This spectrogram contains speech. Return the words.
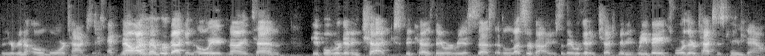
then you're going to owe more taxes. And- Now, I remember back in 08, 9, 10, people were getting checks because they were reassessed at a lesser value. So they were getting checks, maybe rebates, or their taxes came down.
